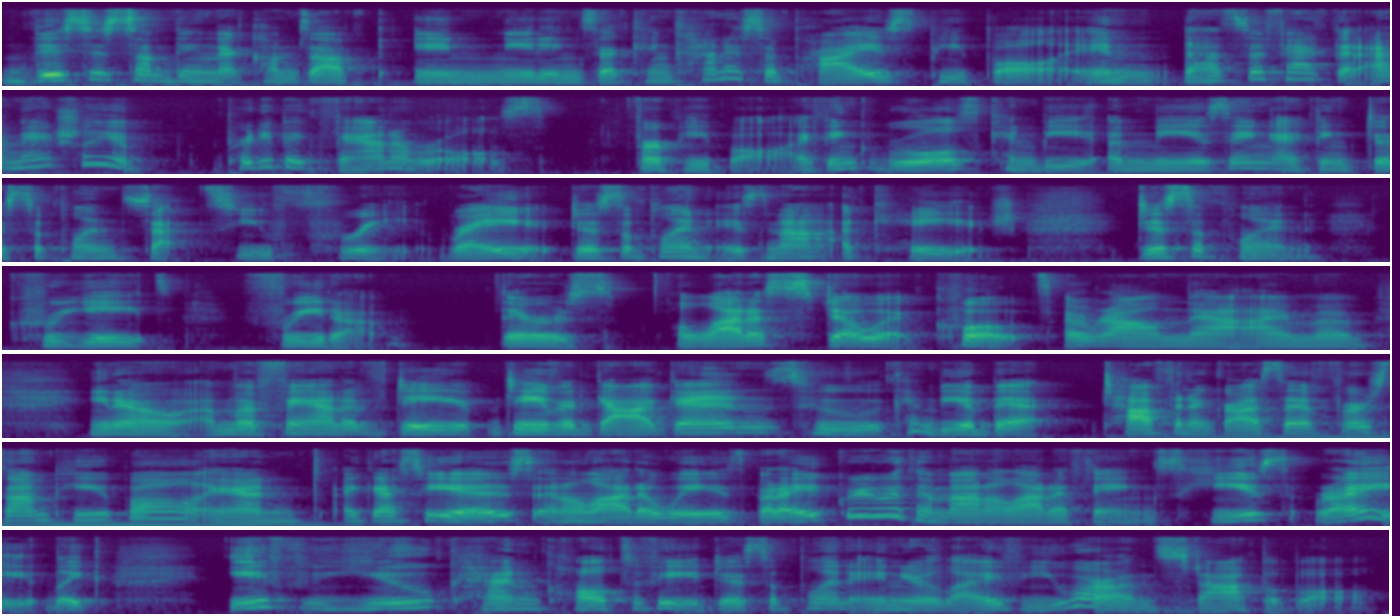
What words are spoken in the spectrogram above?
This is something that comes up in meetings that can kind of surprise people. And that's the fact that I'm actually a pretty big fan of rules for people. I think rules can be amazing. I think discipline sets you free, right? Discipline is not a cage, discipline creates freedom. There's a lot of stoic quotes around that. I'm a, you know, I'm a fan of Dave, David Goggins, who can be a bit tough and aggressive for some people, and I guess he is in a lot of ways. But I agree with him on a lot of things. He's right. Like if you can cultivate discipline in your life, you are unstoppable.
